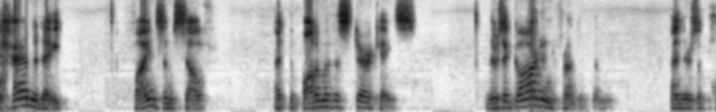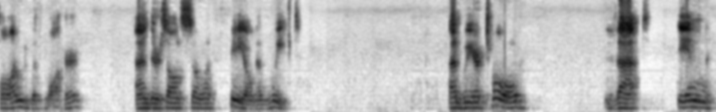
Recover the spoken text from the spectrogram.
candidate finds himself at the bottom of a staircase. There's a guard in front of them, and there's a pond with water, and there's also a field of wheat. And we are told that in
